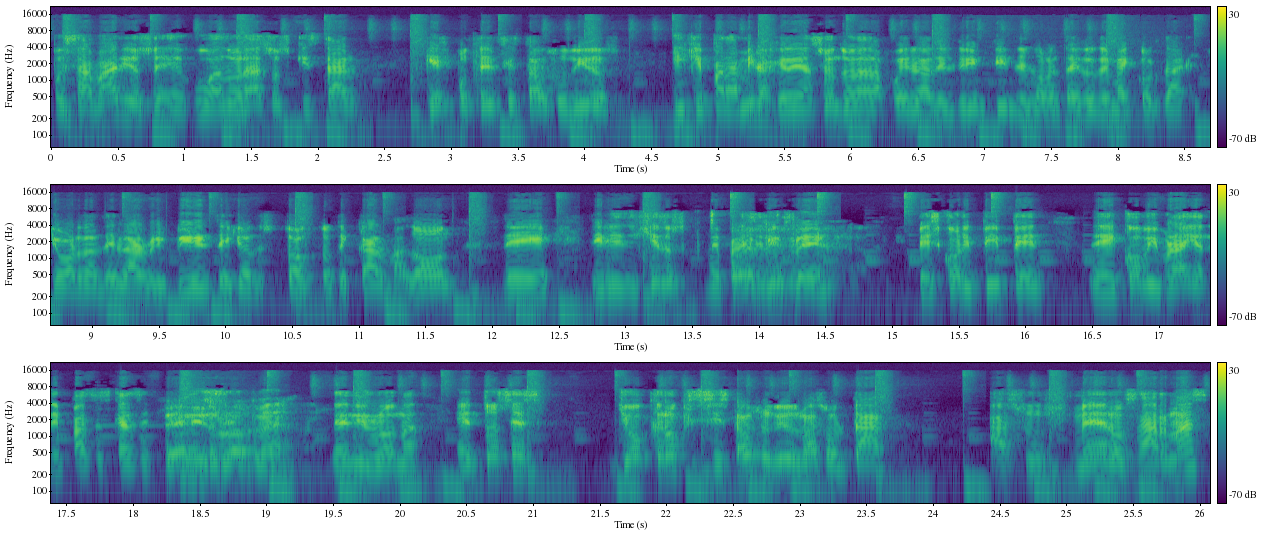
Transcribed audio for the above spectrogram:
pues a varios eh, jugadorazos que están, que es potencia Estados Unidos y que para mí la generación dorada fue la del Dream Team del 92 de Michael Da- Jordan, de Larry Bird, de John Stockton, de Karl Malone, de dirigidos, me parece, Pippen. de Scottie Pippen, de Kobe Bryant, en paz descanse. Dennis Rodman. Dennis Rodman. Entonces, yo creo que si Estados Unidos va a soltar a sus meros armas,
